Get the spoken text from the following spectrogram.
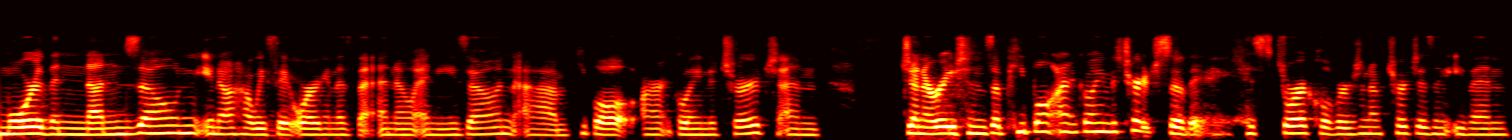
more than none zone. You know how we say Oregon is the N O N E zone. Um, people aren't going to church, and generations of people aren't going to church. So the historical version of church isn't even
